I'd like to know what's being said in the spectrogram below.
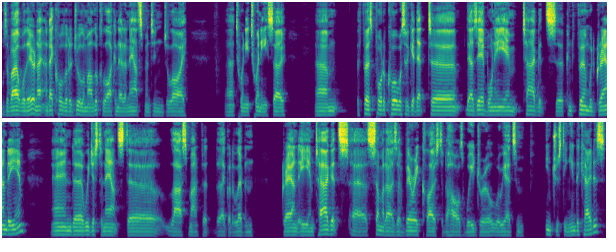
was available there. And they, and they called it a Julimar lookalike in that announcement in July 2020. Uh, so, um, the first port of call was to get that uh, those airborne EM targets uh, confirmed with ground EM, and uh, we just announced uh, last month that they got eleven ground EM targets. Uh, some of those are very close to the holes we drilled, where we had some interesting indicators.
